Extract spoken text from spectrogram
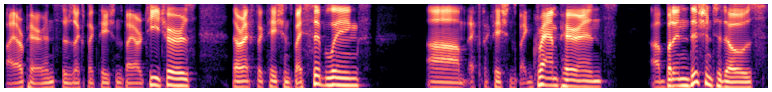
by our parents. There's expectations by our teachers. There are expectations by siblings, um, expectations by grandparents. Uh, but in addition to those,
